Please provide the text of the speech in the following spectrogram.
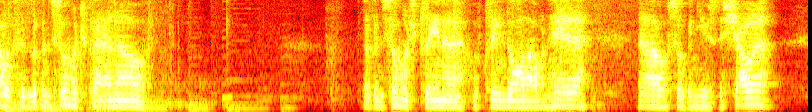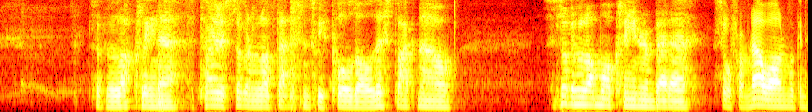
House is looking so much better now. Looking so much cleaner. We've cleaned all out in here now so we can use the shower. It's looking a lot cleaner. The toilet's looking a lot better since we pulled all this back now. So it's looking a lot more cleaner and better. So from now on we can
